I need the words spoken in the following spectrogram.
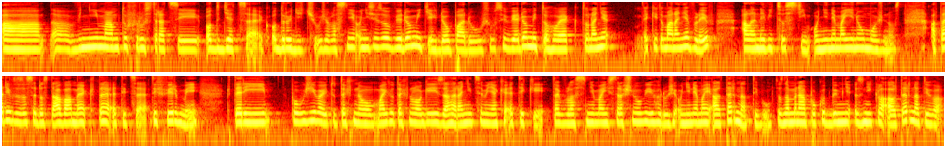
a vnímám tu frustraci od děcek, od rodičů, že vlastně oni si jsou vědomí těch dopadů, jsou si vědomi toho, jak to na ně jaký to má na ně vliv, ale neví, co s tím. Oni nemají jinou možnost. A tady zase dostáváme k té etice. Ty firmy, které používají tu techno, mají tu technologii za hranicemi nějaké etiky, tak vlastně mají strašnou výhodu, že oni nemají alternativu. To znamená, pokud by mě vznikla alternativa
